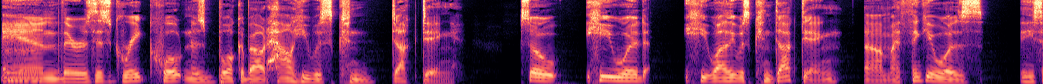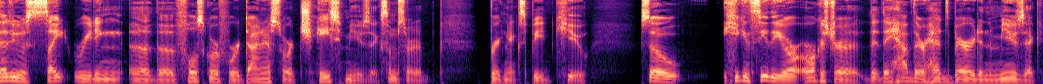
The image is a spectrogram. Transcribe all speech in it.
And there's this great quote in his book about how he was conducting. So he would he while he was conducting, um, I think it was he said he was sight reading uh, the full score for dinosaur chase music, some sort of breakneck speed cue. So he can see the orchestra that they have their heads buried in the music.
